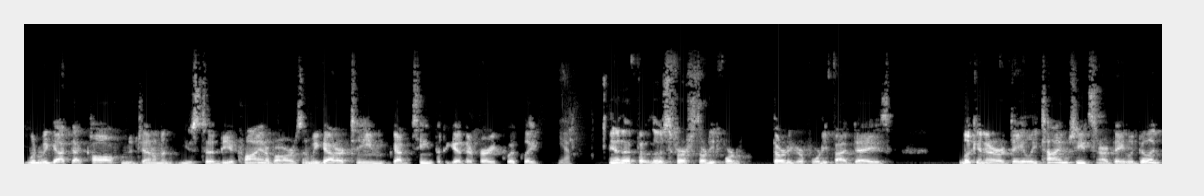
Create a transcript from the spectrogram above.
when we got that call from the gentleman that used to be a client of ours, and we got our team, got a team put together very quickly. Yeah. You know, that, those first 30, 40, 30 or 45 days, looking at our daily timesheets and our daily billing,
